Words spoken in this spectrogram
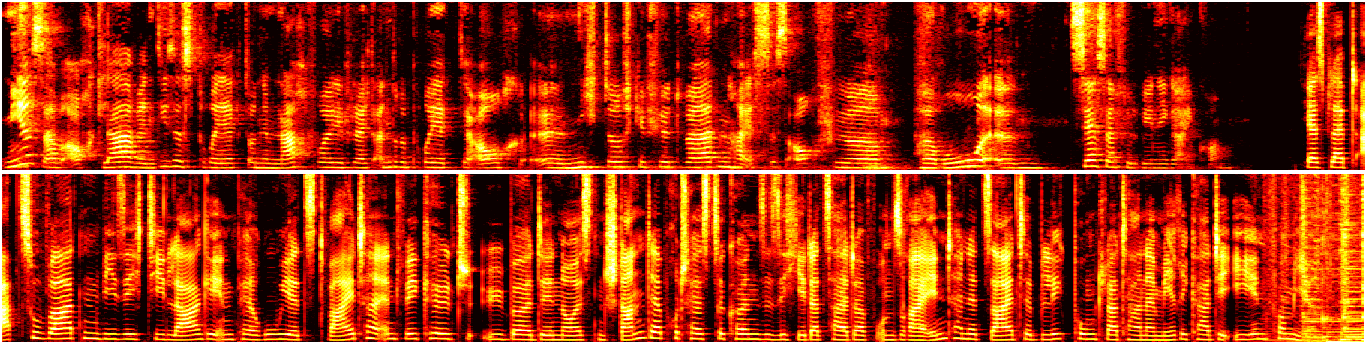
Mir ist aber auch klar, wenn dieses Projekt und im Nachfolge vielleicht andere Projekte auch äh, nicht durchgeführt werden, heißt es auch für Peru äh, sehr, sehr viel weniger Einkommen. Ja, es bleibt abzuwarten, wie sich die Lage in Peru jetzt weiterentwickelt. Über den neuesten Stand der Proteste können Sie sich jederzeit auf unserer Internetseite blick.latanamerika.de informieren.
